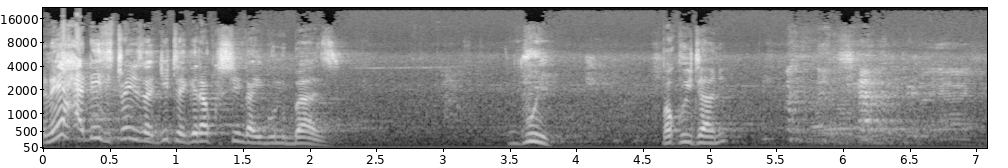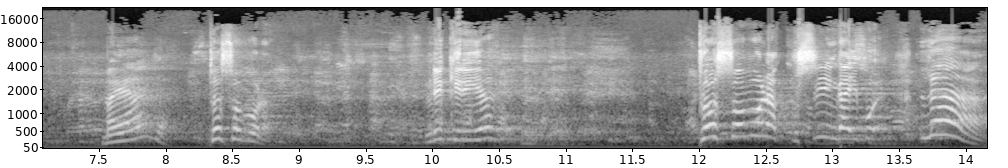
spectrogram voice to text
naye hadithi toyinza gitegera kusinga ibunu baazi gwe bakuyitani mayanja tosobola. Ndikiriya? Tosobola kusinga ibu la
